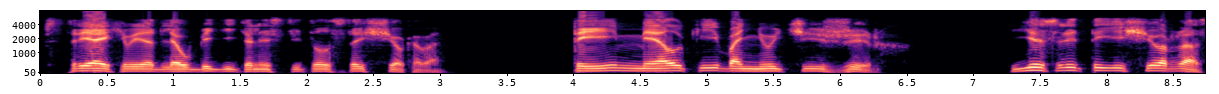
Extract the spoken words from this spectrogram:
встряхивая для убедительности Толстощекова. «Ты мелкий вонючий жирх. Если ты еще раз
